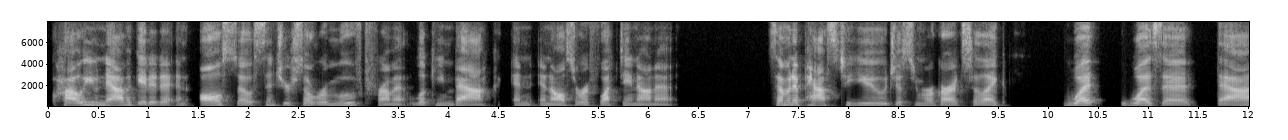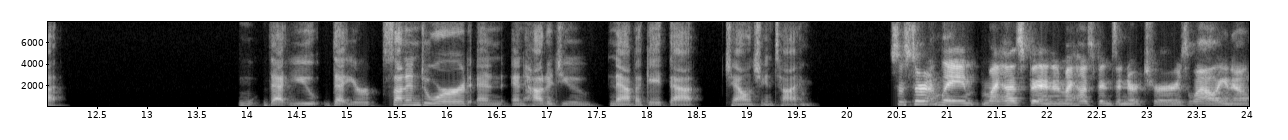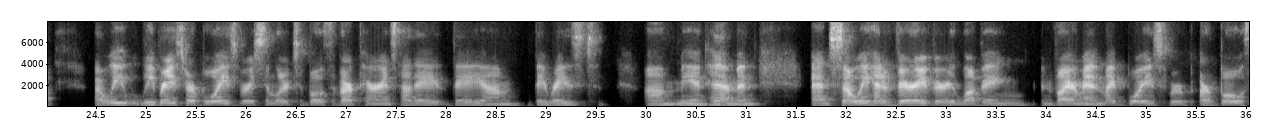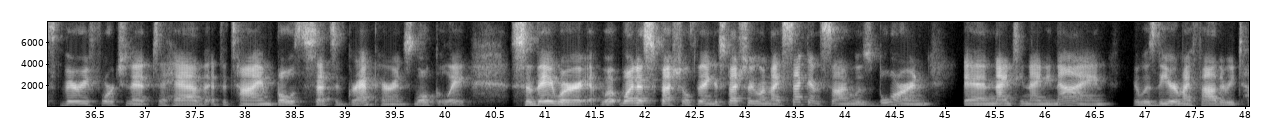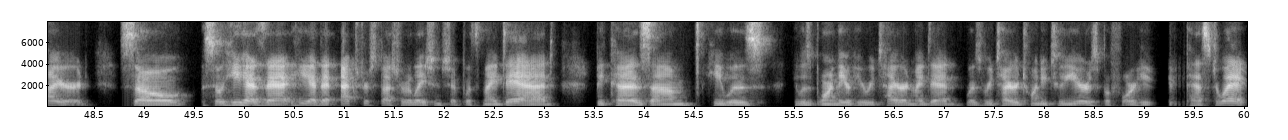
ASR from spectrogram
how you navigated it and also since you're so removed from it looking back and and also reflecting on it. So i'm going to pass to you just in regards to like what was it that that you that your son endured and and how did you navigate that challenging time? So certainly my husband and my husband's a nurturer as well you know. Uh, we we raised our boys very similar to both of our parents how they they um they raised um, me and him. And and so we had a very very loving environment. And my boys were are both very fortunate to have at the time both sets of grandparents locally. So they were what, what a special thing especially when my second son was born in 1999 it was the year my father retired. So so he has that he had that extra special relationship with my dad because um, he was he was born the year he retired my dad was retired 22 years before he passed away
